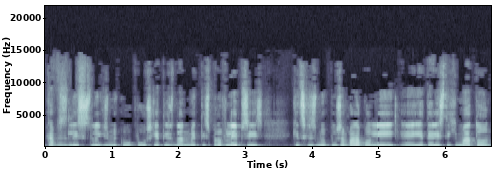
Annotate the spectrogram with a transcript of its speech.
κάποιες λύσεις λογισμικού που σχετίζονταν με τις προβλέψεις και τις χρησιμοποιούσαν πάρα πολύ ε, οι εταιρείες στοιχημάτων.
